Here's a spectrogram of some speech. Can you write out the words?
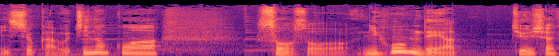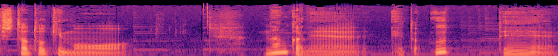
一緒か。うちの子はそうそう。日本でや注射した時もなんかねえっと打って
